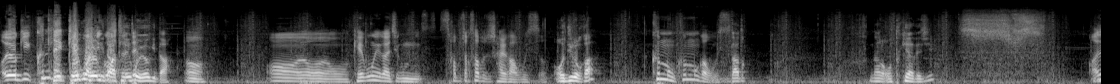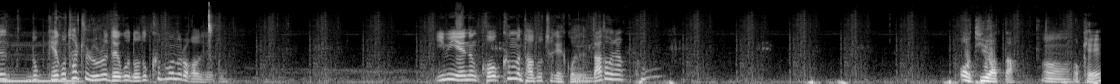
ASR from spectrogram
어 여기 큰데 개구 아닌 것 같은데. 개구 여기다. 어. 어, 어, 어, 개공이가 지금 사부작 사부작 잘 가고 있어. 어디로 가? 큰 문, 큰 문 가고 있어. 나도 난 어떻게 해야 되지? 아니, 너 개고 탈출 눌러도 되고, 너도 큰 문으로 가도 되고. 이미 얘는 거 큰 문 다 도착했거든. 나도 그냥 어 뒤에 왔다. 어. 오케이.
